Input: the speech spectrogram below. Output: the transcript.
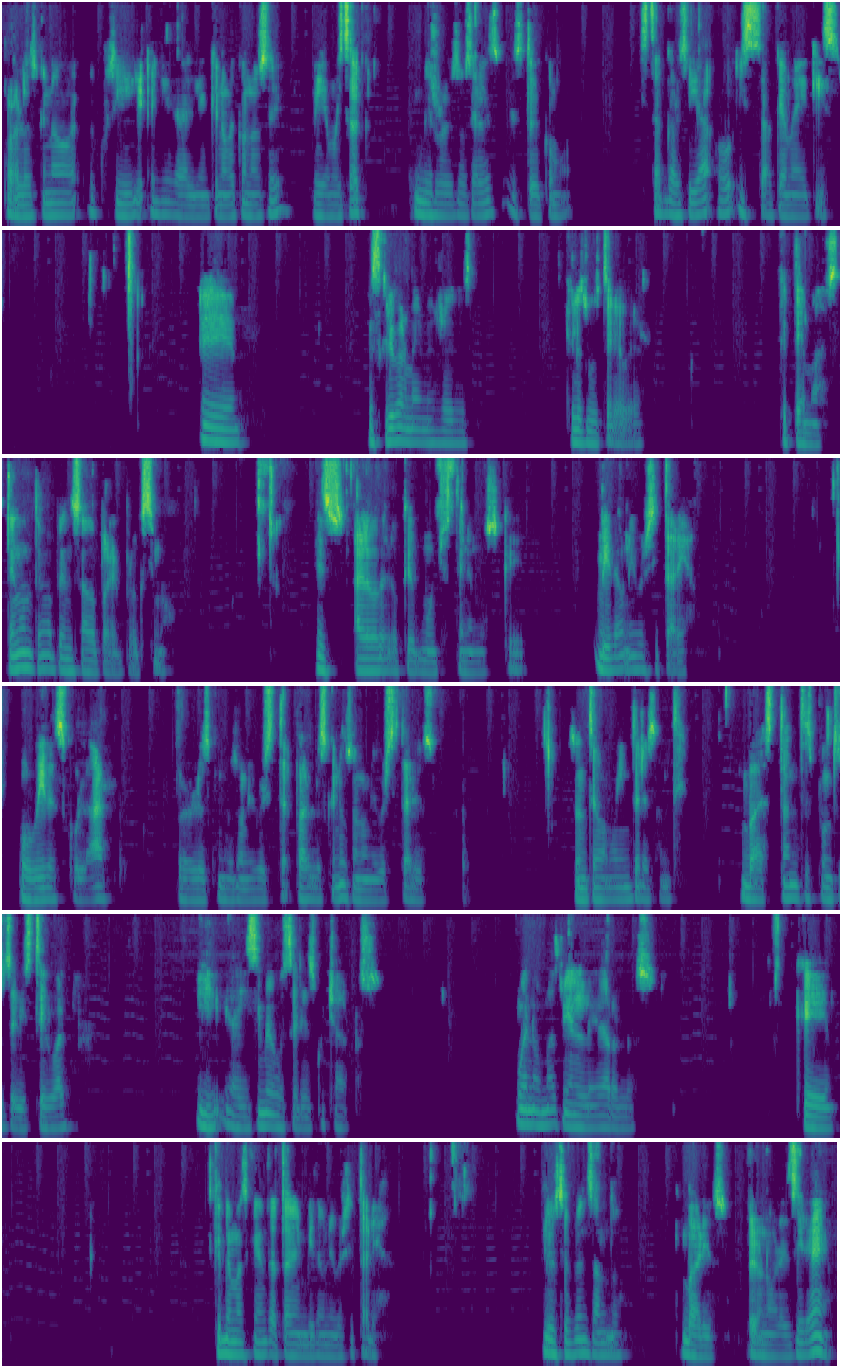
para los que no, si llega alguien que no me conoce, me llamo Isaac en mis redes sociales estoy como Isaac García o Isaac MX. Eh, escríbanme en mis redes. ¿Qué les gustaría ver? ¿Qué temas? Tengo un tema pensado para el próximo. Es algo de lo que muchos tenemos que vida universitaria o vida escolar para los que no son, para los que no son universitarios. Es un tema muy interesante bastantes puntos de vista igual. Y ahí sí me gustaría escucharlos. Bueno, más bien leerlos. Que, ¿Qué temas quieren tratar en vida universitaria? Yo estoy pensando varios, pero no les diré.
